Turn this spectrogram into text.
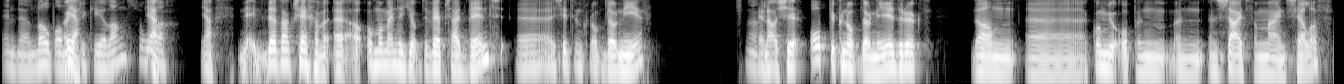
en loop al Oh ja. een keer langs zondag. Nee, dat wou ik zeggen. op het moment dat je op de website bent, zit er een knop doneer. Ja. En als je op de knop doneer drukt, dan kom je op een, een, een site van Mind zelf.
